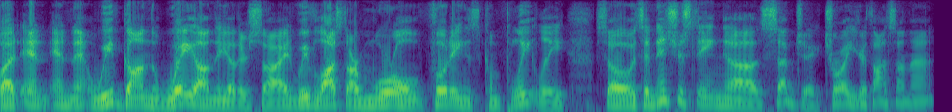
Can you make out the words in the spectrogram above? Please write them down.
but and and that we've gone the way on the other side. We've lost our moral footings completely. So it's an interesting uh, subject. Troy your thoughts on that?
